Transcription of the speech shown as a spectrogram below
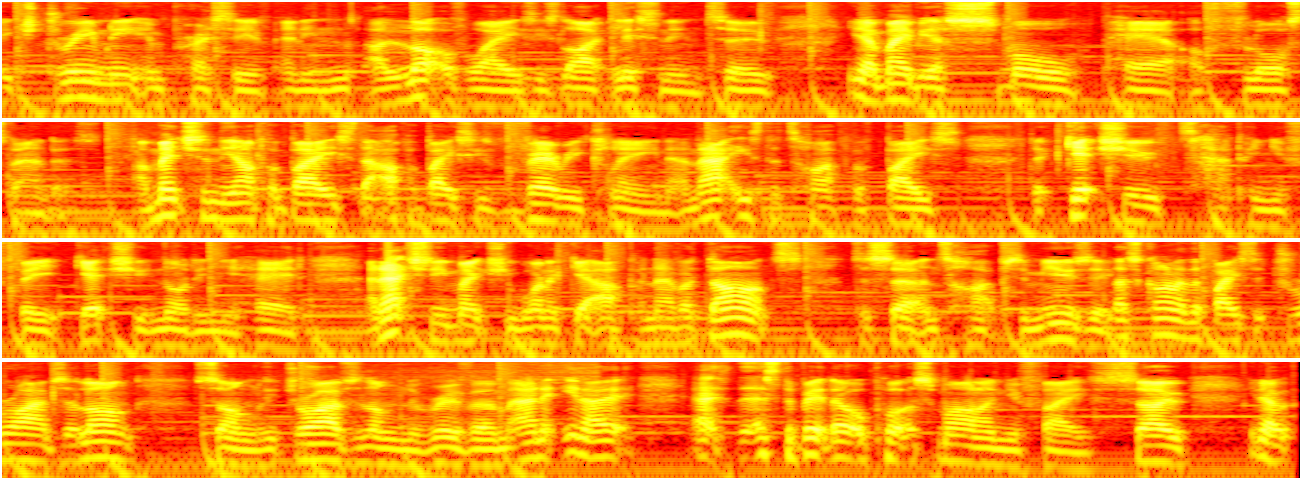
extremely impressive and in a lot of ways is like listening to, you know, maybe a small pair of floor standers. I mentioned the upper bass, that upper bass is very clean and that is the type of bass that gets you tapping your feet, gets you nodding your head and actually makes you want to get up and have a dance to certain types of music. That's kind of the bass that drives along songs, it drives along the rhythm and it, you know, that's the bit that will put a smile on your face. So, you know,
